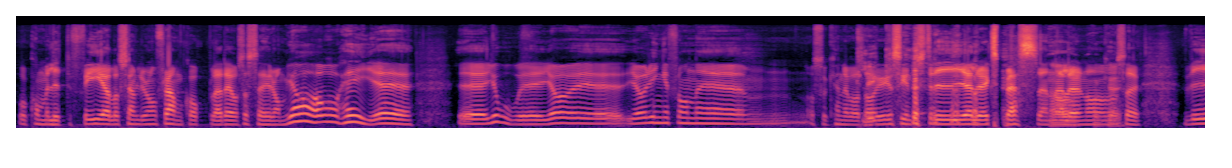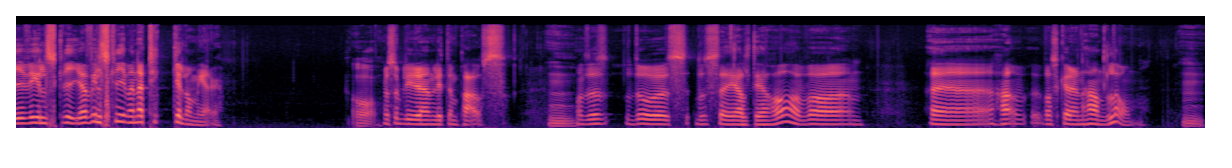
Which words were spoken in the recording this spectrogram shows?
och kommer lite fel och sen blir de framkopplade och så säger de ja, oh, hej, eh, eh, jo, eh, jag, eh, jag ringer från, eh, och så kan det vara. Dagens Industri eller Expressen Ja, eller någon okej. så här, vi vill skri jag vill skriva en artikel om er. Ja. Och så blir det en liten paus. Mm. Och då, då, då säger jag alltid, jaha, vad, eh, ha, vad ska den handla om? Mm.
